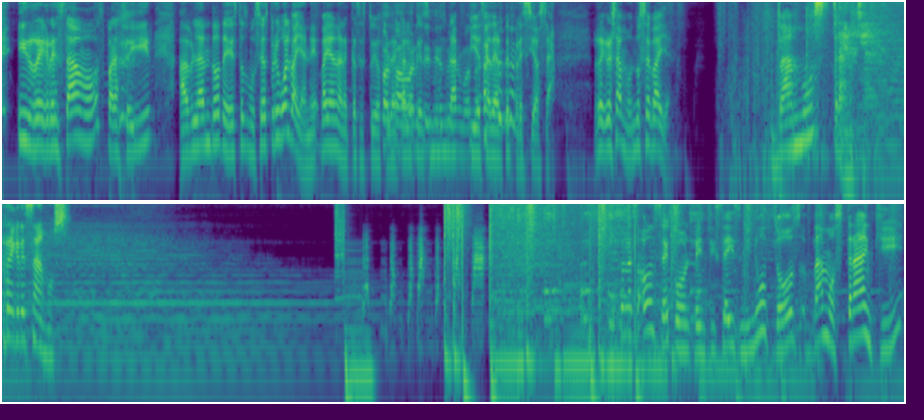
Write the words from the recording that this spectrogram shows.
y regresamos para seguir hablando de estos museos. Pero igual vayan, ¿eh? Vayan a la Casa Estudio Frida Kahlo, que sí, es sí, es muy una pieza de arte preciosa. Regresamos, no se vayan. Vamos tranqui. Regresamos. Son las 11 con 26 minutos. Vamos tranqui.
